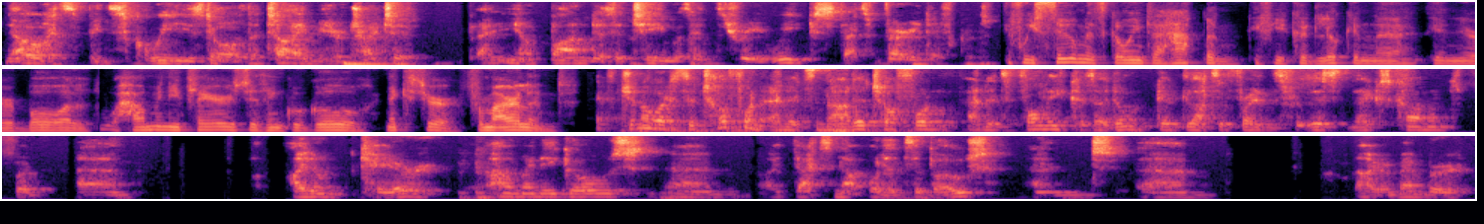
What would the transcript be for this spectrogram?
now it's been squeezed all the time. You're trying to you know bond as a team within three weeks that's very difficult. If we assume it's going to happen if you could look in the in your ball how many players do you think will go next year from ireland? Do you know what? It's a tough one and it's not a tough one. And it's funny because i don't get lots of friends for this next comment but um, i don't care how many goes. Um, I, that's not what it's about. And um, i remember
